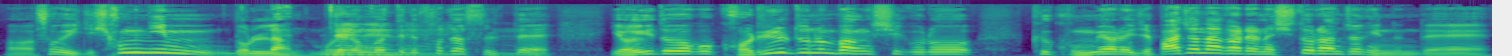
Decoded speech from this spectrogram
어, 소위 이제 형님 논란 뭐 이런 네네네. 것들이 터졌을 때 음. 여의도하고 거리를 두는 방식으로 그 국면을 이제 빠져나가려는 시도를 한 적이 있는데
